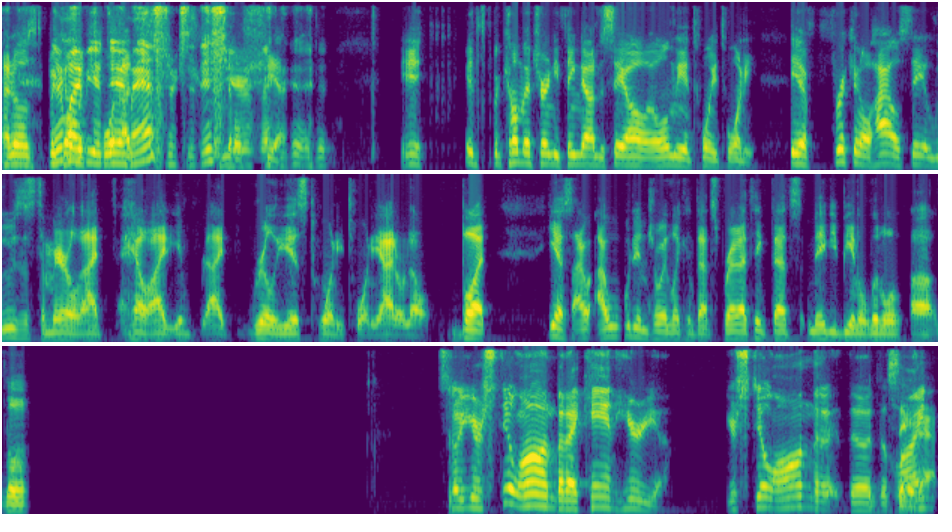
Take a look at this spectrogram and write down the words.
I know it's there become might be a damn asterisk in this No year. shit. it, it's become a trendy thing now to say, oh, only in 2020. If frickin' Ohio State loses to Maryland, I hell, I it, I really is 2020. I don't know, but yes, I, I would enjoy looking at that spread. I think that's maybe being a little uh little. So you're still on, but I can't hear you. You're still on the the the Say line. that.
